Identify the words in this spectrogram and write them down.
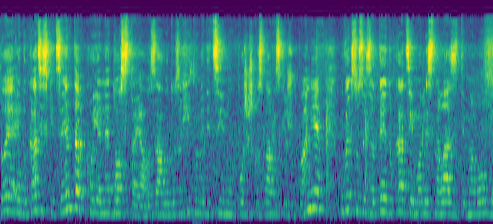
To je edukacijski centar koji je nedostajao Zavodu za hitnu medicinu Požeško-Slavonske županije. Uvijek su se za te edukacije morali snalaziti malo ovdje,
